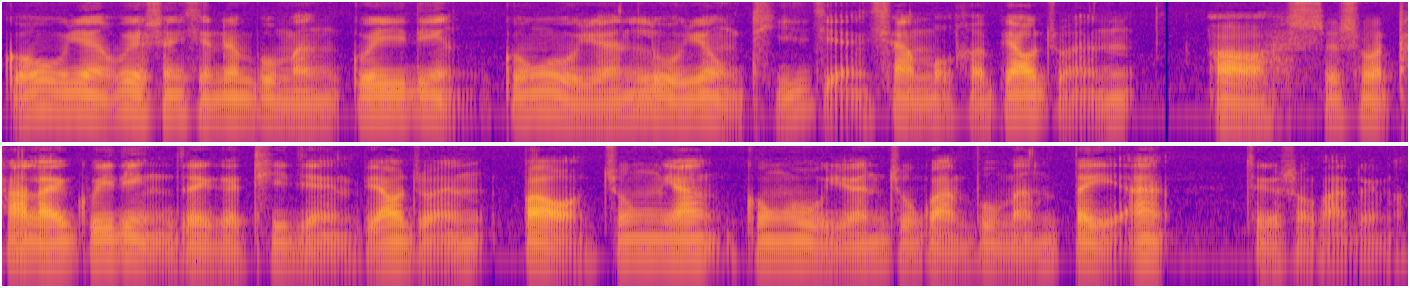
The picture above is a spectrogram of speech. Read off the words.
国务院卫生行政部门规定公务员录用体检项目和标准。哦，是说他来规定这个体检标准，报中央公务员主管部门备案，这个说法对吗？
